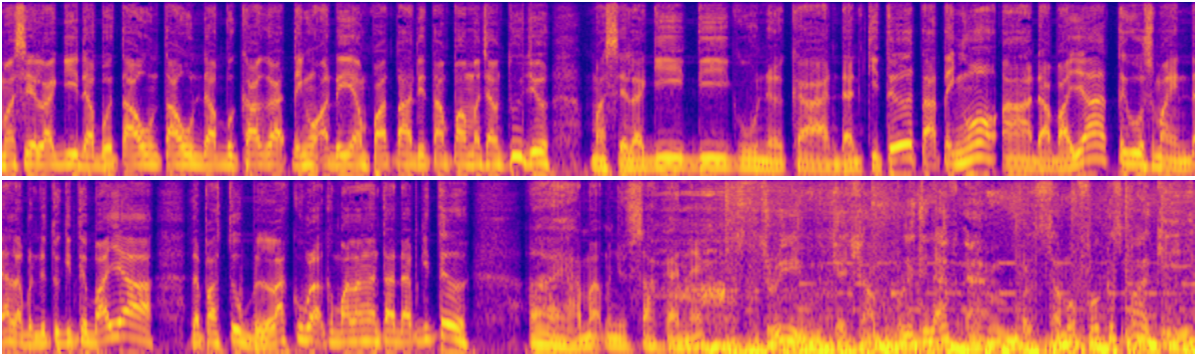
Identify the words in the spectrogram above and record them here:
masih lagi dah bertahun-tahun dah berkarat tengok ada yang patah ditampal macam tu je masih lagi digunakan dan kita tak tengok ah dah bayar terus main dah lah benda tu kita bayar lepas tu berlaku pula kemalangan terhadap kita ai amat menyusahkan eh Stream Catch Up Bulletin FM bersama Fokus Pagi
